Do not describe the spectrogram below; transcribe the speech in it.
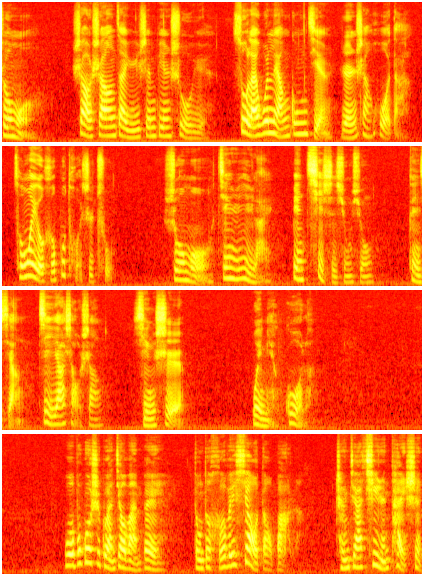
叔母，少商在余身边数月，素来温良恭俭，仁善豁达，从未有何不妥之处。叔母今日一来，便气势汹汹，更想技压少商，行事未免过了。我不过是管教晚辈，懂得何为孝道罢了。程家欺人太甚，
